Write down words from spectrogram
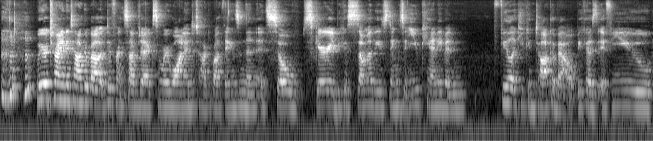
we were trying to talk about different subjects and we wanted to talk about things and then it's so scary because some of these things that you can't even feel like you can talk about because if you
